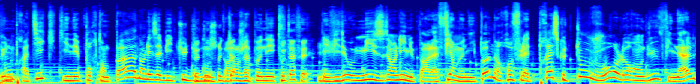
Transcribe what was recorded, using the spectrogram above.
Une pratique qui n'est pourtant pas dans les habitudes du constructeur japonais. Tout à fait. Les vidéos mises en ligne par la firme Nippon reflètent presque toujours le rendu final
